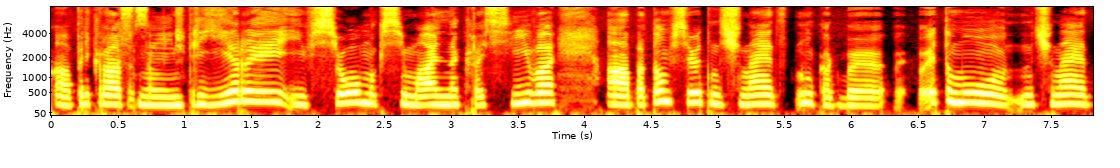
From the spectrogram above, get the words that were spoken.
а, прекрасные интерьеры, и все максимально красиво. А потом все это начинает, ну, как бы, этому начинает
